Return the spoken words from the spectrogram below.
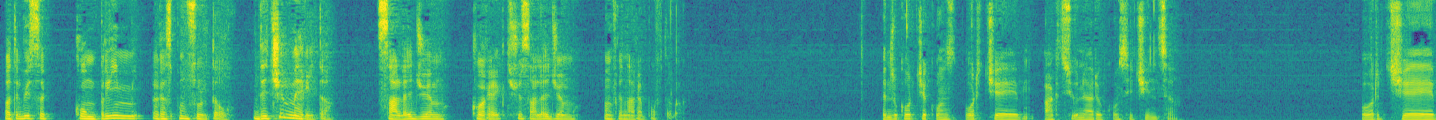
va trebui să comprimi răspunsul tău. De ce merită să alegem corect și să alegem înfrânarea poftelor? Pentru că orice, orice acțiune are o consecință. Orice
